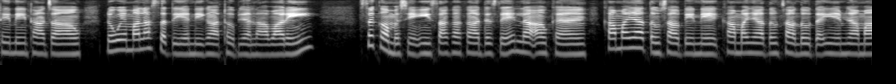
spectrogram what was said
ထိန်းသိမ်းထားကြောင်းနိုဝင်ဘာလ17ရက်နေ့ကထုတ်ပြန်လာပါတယ်။စစ်ကောင်မရှင်၏စာခခ10လက်အောက်ခံခမာယ36တင်းနှင့်ခမာယ363တရင်များမှ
